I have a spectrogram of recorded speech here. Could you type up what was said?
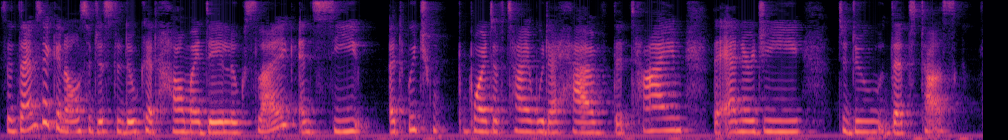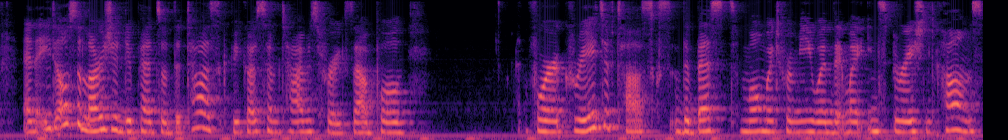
Sometimes I can also just look at how my day looks like and see at which point of time would I have the time, the energy to do that task. And it also largely depends on the task because sometimes, for example, for creative tasks, the best moment for me when the, my inspiration comes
